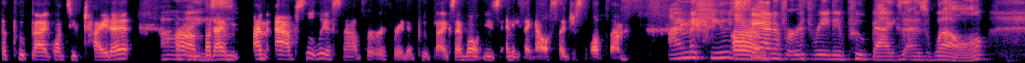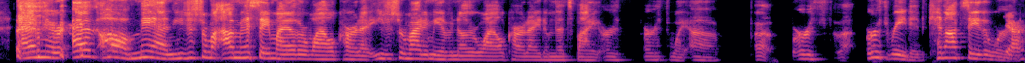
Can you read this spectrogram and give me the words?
the poop bag once you've tied it. Oh, nice. um, but I'm I'm absolutely a snob for earth rated poop bags. I won't use anything else. I just love them. I'm a huge um, fan of earth rated poop bags as well and they're and oh man you just remind i'm going to say my other wild card you just reminded me of another wild card item that's by earth earth uh, uh earth uh, earth rated cannot say the word yeah.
